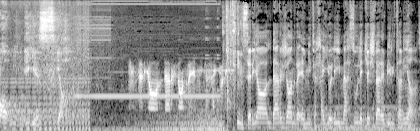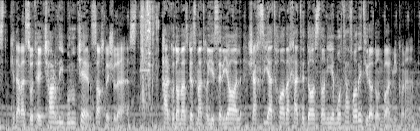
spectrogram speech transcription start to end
آینه سیاه. این سریال در ژانر علمی تخیلی محصول کشور بریتانیا است که توسط چارلی بروکر ساخته شده است. هر کدام از قسمت های سریال شخصیت ها و خط داستانی متفاوتی را دنبال می کنند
